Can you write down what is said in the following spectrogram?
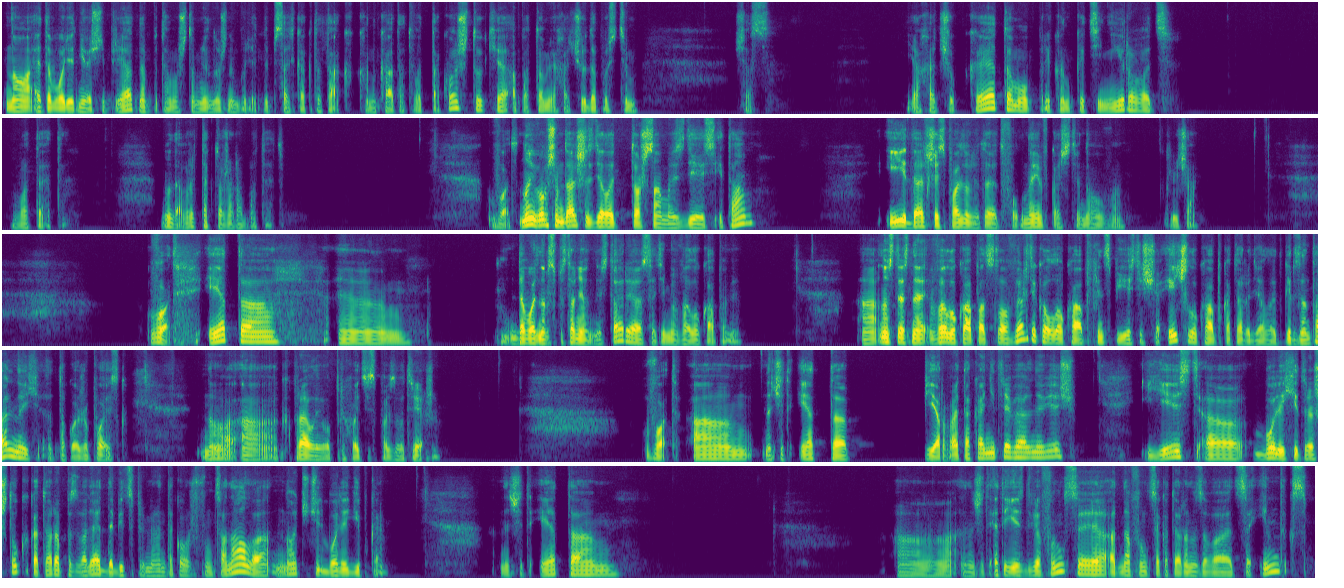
но это будет не очень приятно, потому что мне нужно будет написать как-то так. Конкат от вот такой штуки, а потом я хочу, допустим, сейчас я хочу к этому приконкатинировать вот это. Ну да, вроде так тоже работает. Вот. Ну и, в общем, дальше сделать то же самое здесь и там. И дальше использовать этот full name в качестве нового ключа. Вот. Это э, довольно распространенная история с этими VLOOKUP. А, ну, соответственно, VLOOKUP от слов vertical lookup, в принципе, есть еще HLOOKUP, который делает горизонтальный э, такой же поиск, но, а, как правило, его приходится использовать реже. Вот, значит, это первая такая нетривиальная вещь. Есть а, более хитрая штука, которая позволяет добиться примерно такого же функционала, но чуть-чуть более гибкая. Значит, это а, значит, это есть две функции. Одна функция, которая называется индекс.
